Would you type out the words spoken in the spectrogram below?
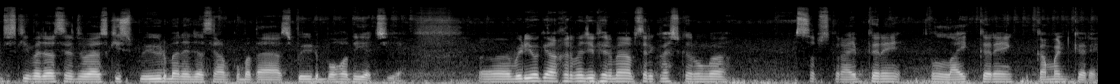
जिसकी वजह से जो है इसकी स्पीड मैंने जैसे आपको बताया स्पीड बहुत ही अच्छी है। वीडियो के आखिर में जी फिर मैं आपसे रिक्वेस्ट करूँगा। सब्सक्राइब करें, लाइक करें, कमेंट करें।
